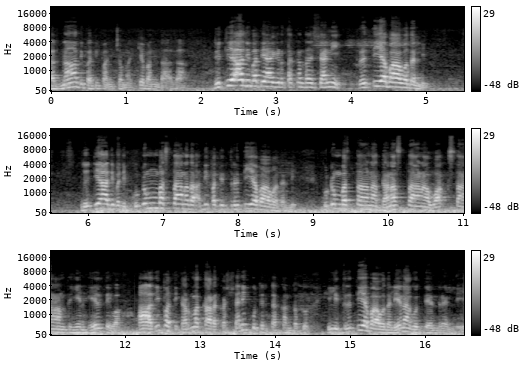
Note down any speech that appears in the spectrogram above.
ಲಗ್ನಾಧಿಪತಿ ಪಂಚಮಕ್ಕೆ ಬಂದಾಗ, ದ್ವಿತೀಯಾಧಿಪತಿ ಆಗಿರ್ತಕ್ಕಂಥ ಶನಿ ತೃತೀಯ ಭಾವದಲ್ಲಿ, ದ್ವಿತೀಯಾಧಿಪತಿ ಕುಟುಂಬ ಸ್ಥಾನದ ಅಧಿಪತಿ ತೃತೀಯ ಭಾವದಲ್ಲಿ ಕುಟುಂಬ ಸ್ಥಾನ ಧನಸ್ಥಾನ, ವಾಕ್ಸ್ಥಾನ ಅಂತ ಏನು ಹೇಳ್ತೀವೋ, ಆ ಅಧಿಪತಿ ಕರ್ಮಕಾರಕ ಶನಿ ಕೂತಿರ್ತಕ್ಕಂಥದ್ದು. ಇಲ್ಲಿ ತೃತೀಯ ಭಾವದಲ್ಲಿ ಏನಾಗುತ್ತೆ ಅಂದರೆ ಅಲ್ಲಿ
